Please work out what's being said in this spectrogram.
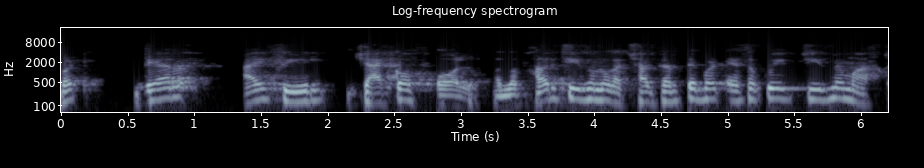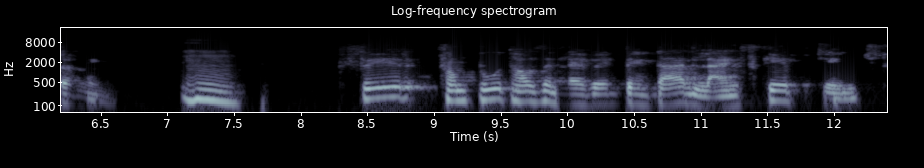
but they are I feel jack of all मतलब हर चीज़ हम लोग अच्छा करते बट ऐसा कोई चीज़ में मास्टर नहीं हम्म फिर from 2011 the entire landscape changed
